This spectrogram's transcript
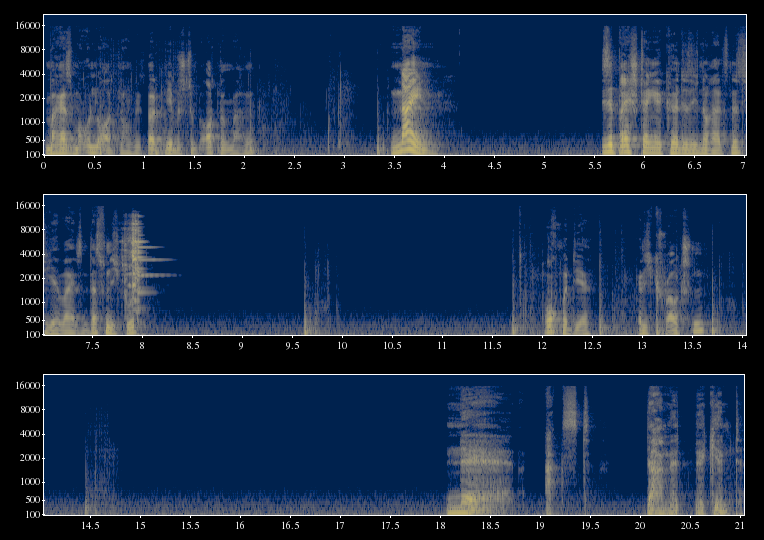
mache erstmal Unordnung. Wir sollten hier bestimmt Ordnung machen. Nein! Diese Brechstange könnte sich noch als nützlich erweisen. Das finde ich gut. Spruch mit dir. Kann ich crouchen? Nee, Axt. Damit beginnt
